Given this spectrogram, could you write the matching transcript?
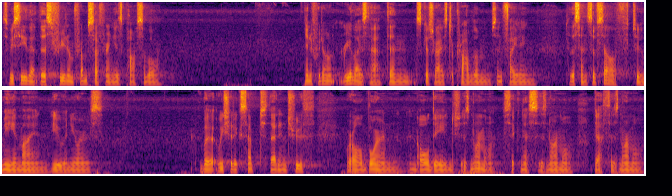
So we see that this freedom from suffering is possible and if we don't realize that, then this gives rise to problems and fighting, to the sense of self, to me and mine, you and yours. But we should accept that in truth, we're all born, and old age is normal, sickness is normal, death is normal.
